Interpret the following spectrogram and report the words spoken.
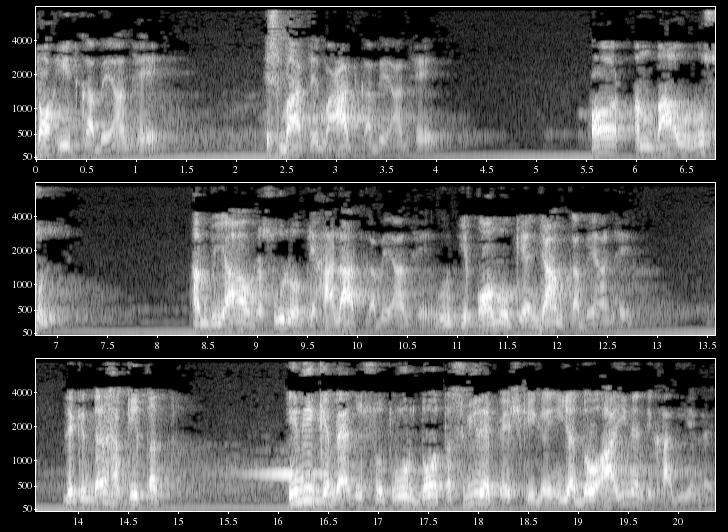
توحید کا بیان ہے۔ اس بات معاد کا بیان ہے۔ اور امباء رسول انبیاء اور رسولوں کے حالات کا بیان ہے۔ ان کی قوموں کے انجام کا بیان ہے۔ لیکن در حقیقت انہی کے بید السطور دو تصویریں پیش کی گئیں یا دو آئینے دکھا دیے گئے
